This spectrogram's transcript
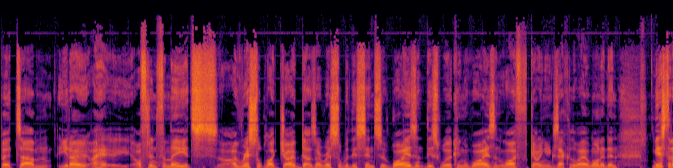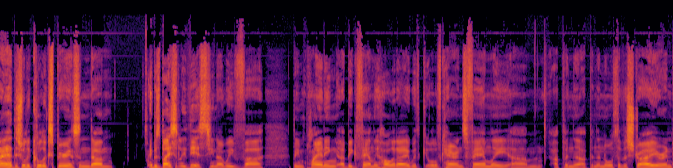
But, um, you know, I often for me, it's, I wrestle like Job does. I wrestle with this sense of why isn't this working? Or why isn't life going exactly the way I wanted? And yesterday I had this really cool experience, and, um, it was basically this, you know, we've, uh, been planning a big family holiday with all of Karen's family um, up in the up in the north of Australia, and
